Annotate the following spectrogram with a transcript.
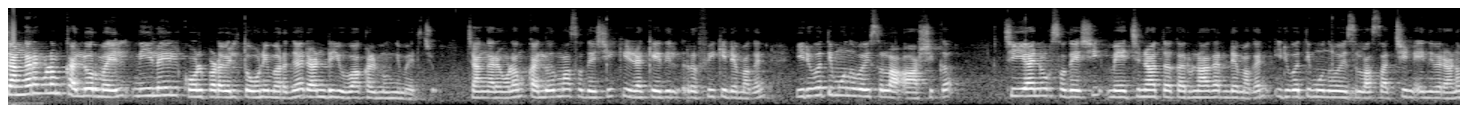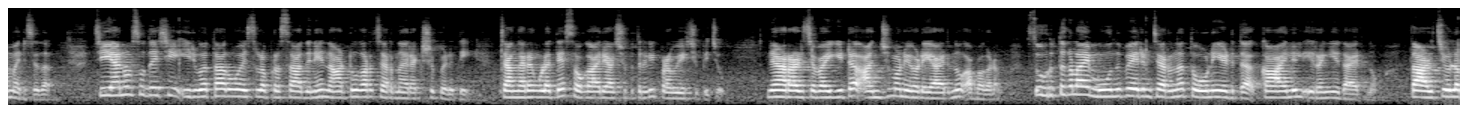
ചങ്ങരംകുളം കല്ലൂർമയിൽ നീലയിൽ കോൾപ്പടവിൽ തോണി മറിഞ്ഞ് രണ്ട് യുവാക്കൾ മുങ്ങി മരിച്ചു. ചങ്ങരംകുളം കല്ലൂർമ സ്വദേശി കിഴക്കേതിൽ റഫീഖിന്റെ മകൻ ഇരുപത്തിമൂന്ന് വയസ്സുള്ള ആഷിഖ് ചിയാനൂർ സ്വദേശി മേച്ചിനാത്ത് കരുണാകരന്റെ മകൻ ഇരുപത്തിമൂന്ന് വയസ്സുള്ള സച്ചിൻ എന്നിവരാണ് മരിച്ചത്. ചിയാനൂർ സ്വദേശി ഇരുപത്തി വയസ്സുള്ള പ്രസാദിനെ നാട്ടുകാർ ചേർന്ന് രക്ഷപ്പെടുത്തി. ചങ്ങരംകുളത്തെ സ്വകാര്യ ആശുപത്രിയിൽ പ്രവേശിപ്പിച്ചു. ഞായറാഴ്ച വൈകിട്ട് അഞ്ചു മണിയോടെയായിരുന്നു അപകടം. സുഹൃത്തുക്കളായ മൂന്ന് പേരും ചേർന്ന് തോണിയെടുത്ത് കായലിൽ ഇറങ്ങിയതായിരുന്നു. താഴ്ചയുള്ള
